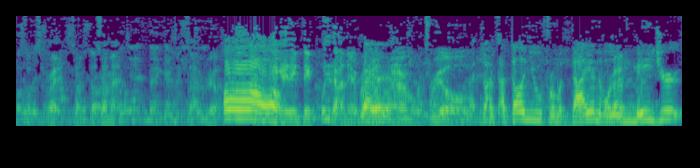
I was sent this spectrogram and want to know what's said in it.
Well, that's right. That's what, that's what I meant. Like, it's not real. Oh, They, they, they put it on there, but Right, I, don't, right, I don't know if it's real. So I'm, I'm telling you from a Dayan, one of the major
